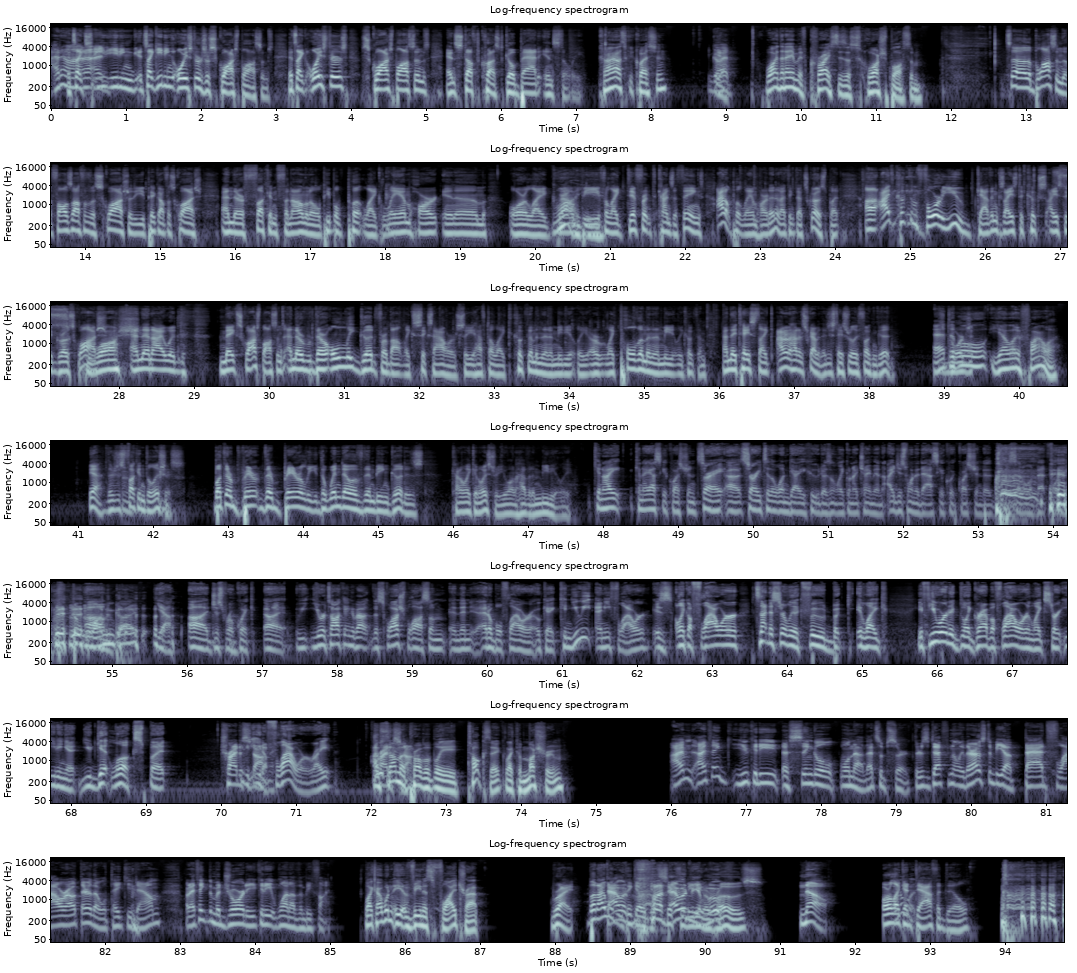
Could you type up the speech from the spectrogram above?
I don't. Know. It's like I, I- e- eating. It's like eating oysters or squash blossoms. It's like oysters, squash blossoms, and stuffed crust go bad instantly. Can I ask a question? Go yeah. ahead. Why the name of Christ is a squash blossom? It's uh, the blossom that falls off of a squash or that you pick off a squash, and they're fucking phenomenal. People put like lamb heart in them or like ground Why? beef or like different kinds of things. I don't put lamb heart in it. I think that's gross. But uh, I've cooked them for you, Gavin, because I used to cook. I used to grow squash, Squash. and then I would make squash blossoms, and they're they're only good for about like six hours. So you have to like cook them and then immediately, or like pull them and then immediately cook them, and they taste like I don't know how to describe it. They just taste really fucking good. Edible yellow flower. Yeah, they're just mm. fucking delicious. But they're bar- they're barely the window of them being good is kind of like an oyster. You want to have it immediately. Can I can I ask a question? Sorry, uh, sorry to the one guy who doesn't like when I chime in. I just wanted to ask a quick question to, to settle a bet for me. Um, guy. yeah, uh, just real quick. Uh, you were talking about the squash blossom and then edible flower. Okay, can you eat any flower? Is like a flower? It's not necessarily like food, but it, like if you were to like grab a flower and like start eating it, you'd get looks, but Try to you could stop eat a flower, right? Try some are probably toxic, like a mushroom. I'm. I think you could eat a single. Well, no, that's absurd. There's definitely there has to be a bad flower out there that will take you down. But I think the majority you could eat one of them be fine. Like I wouldn't eat a Venus flytrap. Right. But I That wouldn't would- think I would get sick would from be a eating a, move. rose No, or like a Wonder daffodil.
